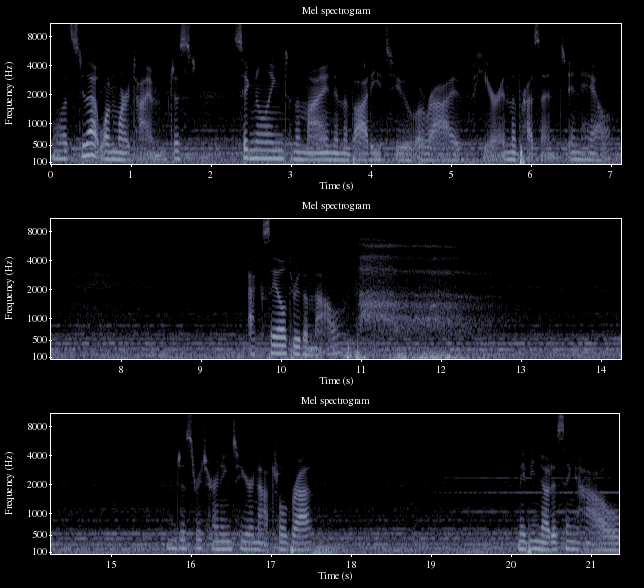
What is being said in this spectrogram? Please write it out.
Let's do that one more time, just signaling to the mind and the body to arrive here in the present. Inhale. Exhale through the mouth. Just returning to your natural breath. Maybe noticing how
